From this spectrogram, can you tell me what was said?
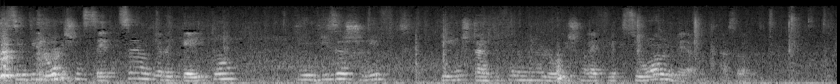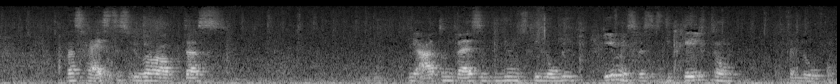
Das sind die logischen Sätze und ihre Geltung, die in dieser Schrift Gegenstand der phänomenologischen Reflexion werden. Also, was heißt es überhaupt, dass die Art und Weise, wie uns die Logik gegeben ist. Was ist die Geltung der Logik?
